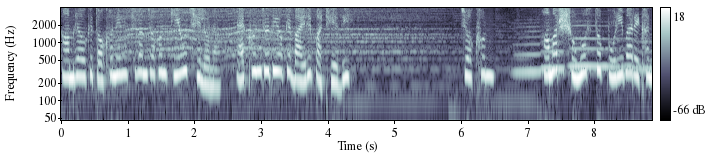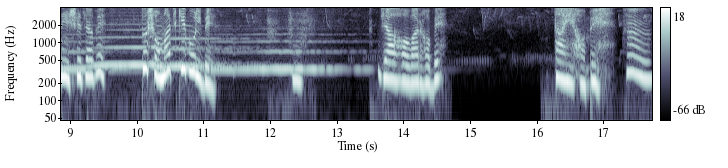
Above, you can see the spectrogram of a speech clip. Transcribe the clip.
আমরা ওকে তখন এনেছিলাম যখন কেউ ছিল না এখন যদি ওকে বাইরে পাঠিয়ে দিই? যখন আমার সমস্ত পরিবার এখানে এসে যাবে তো সমাজ কি বলবে? যা হওয়ার হবে তাই হবে। হুম।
